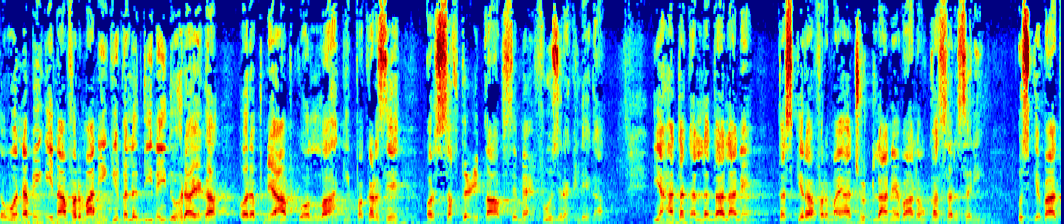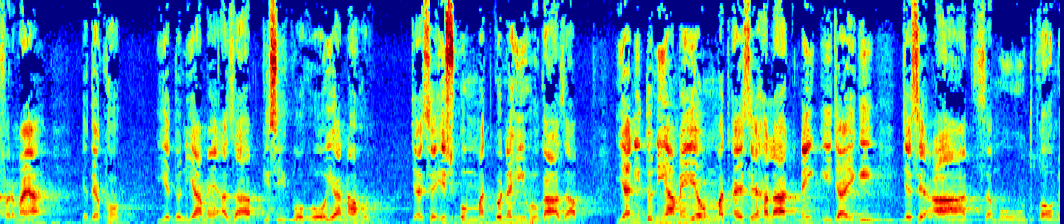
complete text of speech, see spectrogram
تو وہ نبی کی نافرمانی کی غلطی نہیں دہرائے گا اور اپنے آپ کو اللہ کی پکڑ سے اور سخت عقاب سے محفوظ رکھ لے گا۔ یہاں تک اللہ تعالیٰ نے تذکرہ فرمایا جھٹلانے والوں کا سرسری۔ اس کے بعد فرمایا کہ دیکھو، یہ دنیا میں عذاب کسی کو ہو یا نہ ہو، جیسے اس امت کو نہیں ہوگا عذاب۔ یعنی دنیا میں یہ امت ایسے ہلاک نہیں کی جائے گی جیسے آد، سمود، قوم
